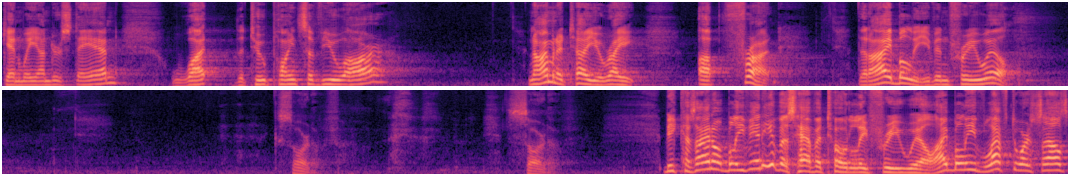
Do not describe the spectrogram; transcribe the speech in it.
Can we understand what the two points of view are? Now, I'm going to tell you right up front that I believe in free will. Sort of. sort of. Because I don't believe any of us have a totally free will. I believe left to ourselves,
